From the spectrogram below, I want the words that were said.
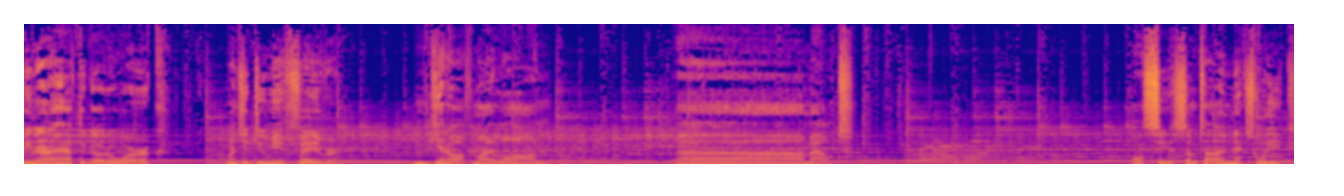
being that I have to go to work, why don't you do me a favor and get off my lawn? I'm out. I'll see you sometime next week.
